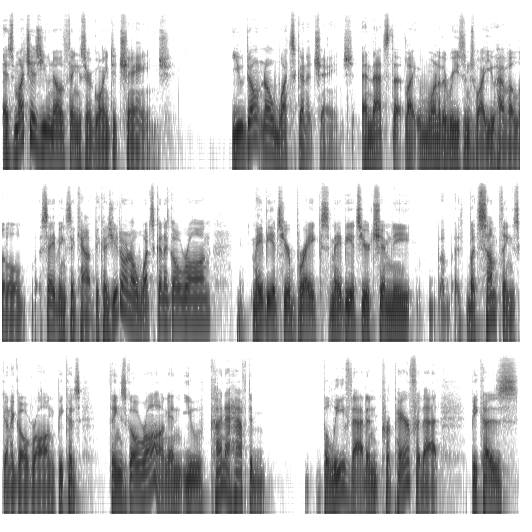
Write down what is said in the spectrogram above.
as much as you know things are going to change, you don't know what's going to change. And that's the like one of the reasons why you have a little savings account because you don't know what's going to go wrong. Maybe it's your brakes maybe it's your chimney but something's going to go wrong because things go wrong. And you kind of have to believe that and prepare for that because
